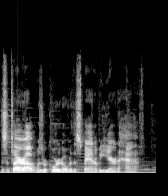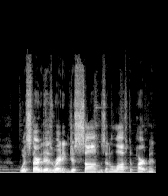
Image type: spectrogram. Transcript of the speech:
This entire album was recorded over the span of a year and a half. What started as writing just songs in a loft apartment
